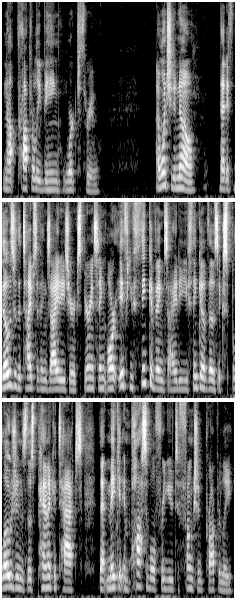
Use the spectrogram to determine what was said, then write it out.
not properly being worked through. I want you to know that if those are the types of anxieties you're experiencing, or if you think of anxiety, you think of those explosions, those panic attacks that make it impossible for you to function properly,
